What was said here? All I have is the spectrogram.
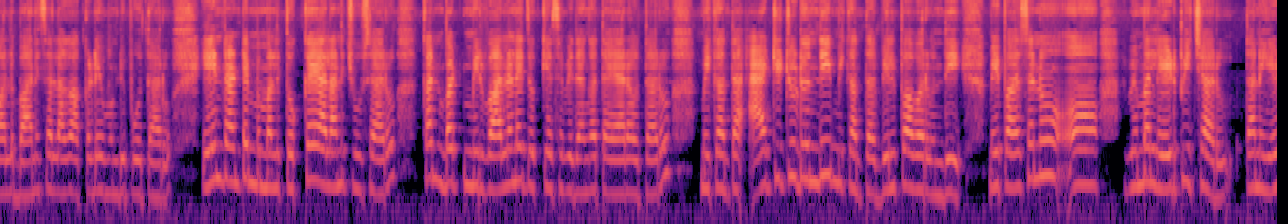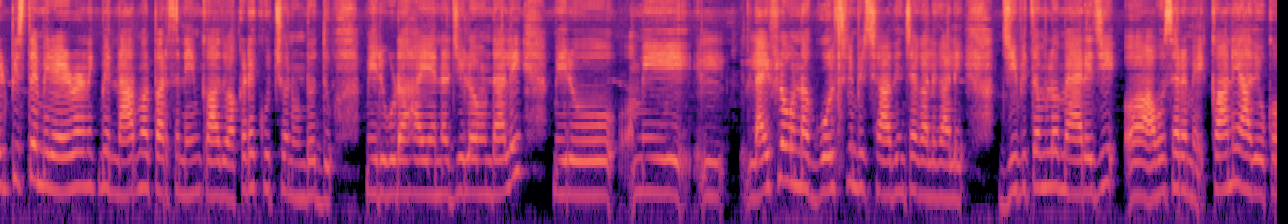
వాళ్ళు బానిసలాగా అక్కడే ఉండిపోతారు. ఏంటంటే మిమ్మల్ని తొక్కేయాలని చూశారు. కానీ బట్ మీరు వాళ్ళనే తొక్కేసే విధంగా తయారవుతారు. మీకు అంత యాటిట్యూడ్ ఉంది. మీకు అంత విల్ పవర్ ఉంది. మీ పర్సన్ మిమ్మల్ని ఏడిపించారు. తను ఏడిపిస్తే మీరు ఏడవడానికి మీరు నార్మల్ పర్సన్ ఏం కాదు. అక్కడే కూర్చొని ఉండొద్దు. మీరు కూడా హై ఎనర్జీలో ఉండాలి. మీరు మీ లైఫ్లో ఉన్న గోల్స్ని మీరు సాధించగలగాలి. జీవితంలో మ్యారేజీ అవసరమే. కానీ అది ఒక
